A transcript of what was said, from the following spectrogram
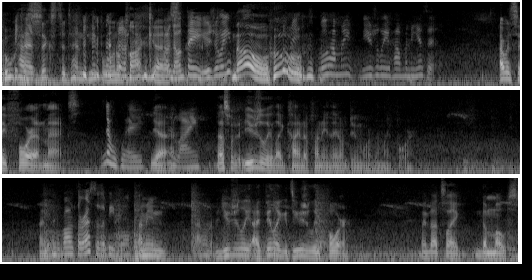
Who has six to ten people in a podcast? Oh, don't they usually? No, who? Well, how many? Usually, how many is it? I would say four at max. No way. Yeah, You're lying. that's what usually like kind of funny. They don't do more than like four. I What think. about the rest of the people? I mean, I don't know. Usually, I feel like it's usually four. Like that's like the most.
